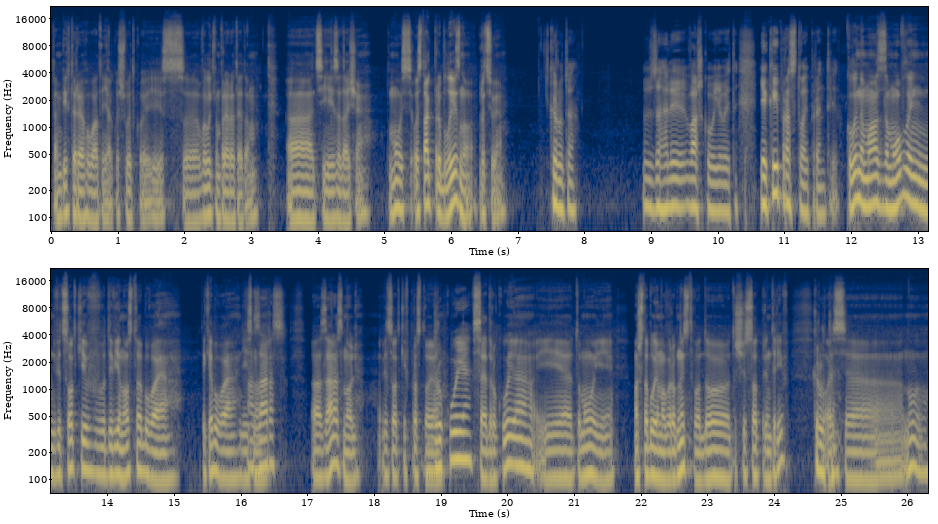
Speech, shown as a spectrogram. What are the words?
там бігти реагувати якось швидко і з е, великим пріоритетом е, цієї задачі. Тому ось ось так приблизно працює. Круто. Взагалі важко уявити. Який простой принтерів? Коли нема замовлень, відсотків 90 буває. Таке буває дійсно. А зараз А зараз 0 відсотків простою. друкує. Все друкує, і тому і масштабуємо виробництво до 600 принтерів. Круто. Ось е, ну,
